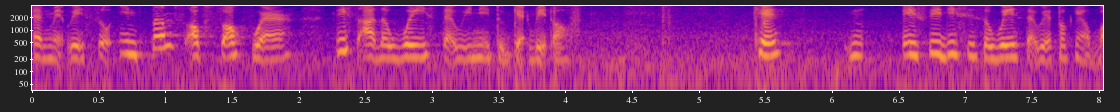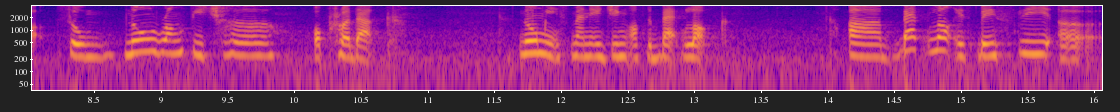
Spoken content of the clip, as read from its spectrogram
admit waste. So in terms of software, these are the ways that we need to get rid of. Okay, basically this is the ways that we're talking about. So no wrong feature or product, no mismanaging of the backlog. Uh, backlog is basically a,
